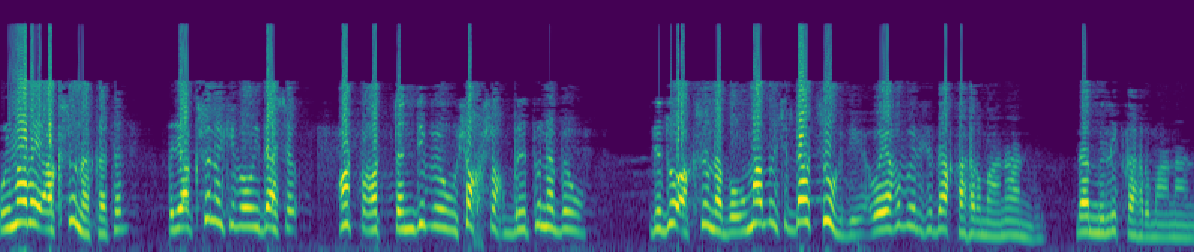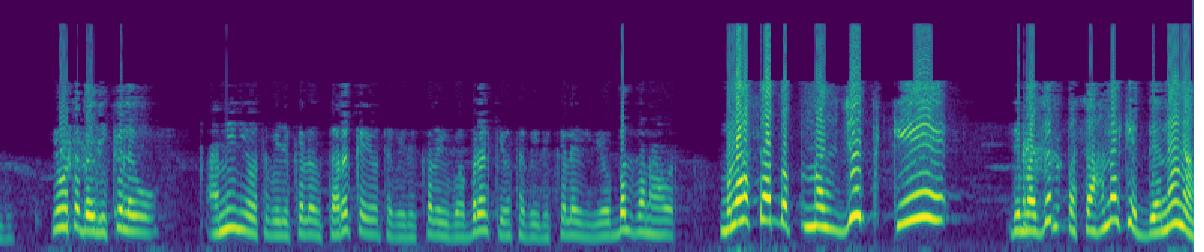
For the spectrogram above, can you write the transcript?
وایي ما به یې عکسونه کتل په دې عکسونو کې به وایي داسې غټ غټ تندي به وو شخ شخ برېتونه به وو د دوه عکسونه به وو ما به چې دا څوک دی وایي هغه به چې دا قهرمانان دي دا ملي قهرمانان دي یو ته به یې لیکلی وو امین یو ته به یې لیکلی وو ترکه یو ته به یې لیکلی وو ببرک یو ته به یې لیکلی وو یو بل ځناور ملا صاحب په مسجد کې د مسجد په صحنه کې دننه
